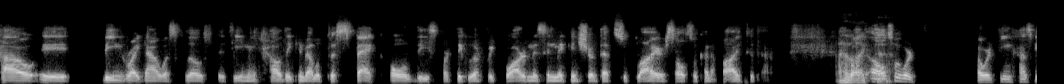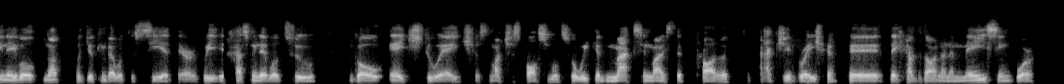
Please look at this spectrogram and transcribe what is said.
how it being right now as close to the team and how they can be able to spec all these particular requirements and making sure that suppliers also kind of buy to them. I but like also our our team has been able not but you can be able to see it there. We it has been able to go edge to edge as much as possible so we can maximize the product packaging ratio. Uh, they have done an amazing work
